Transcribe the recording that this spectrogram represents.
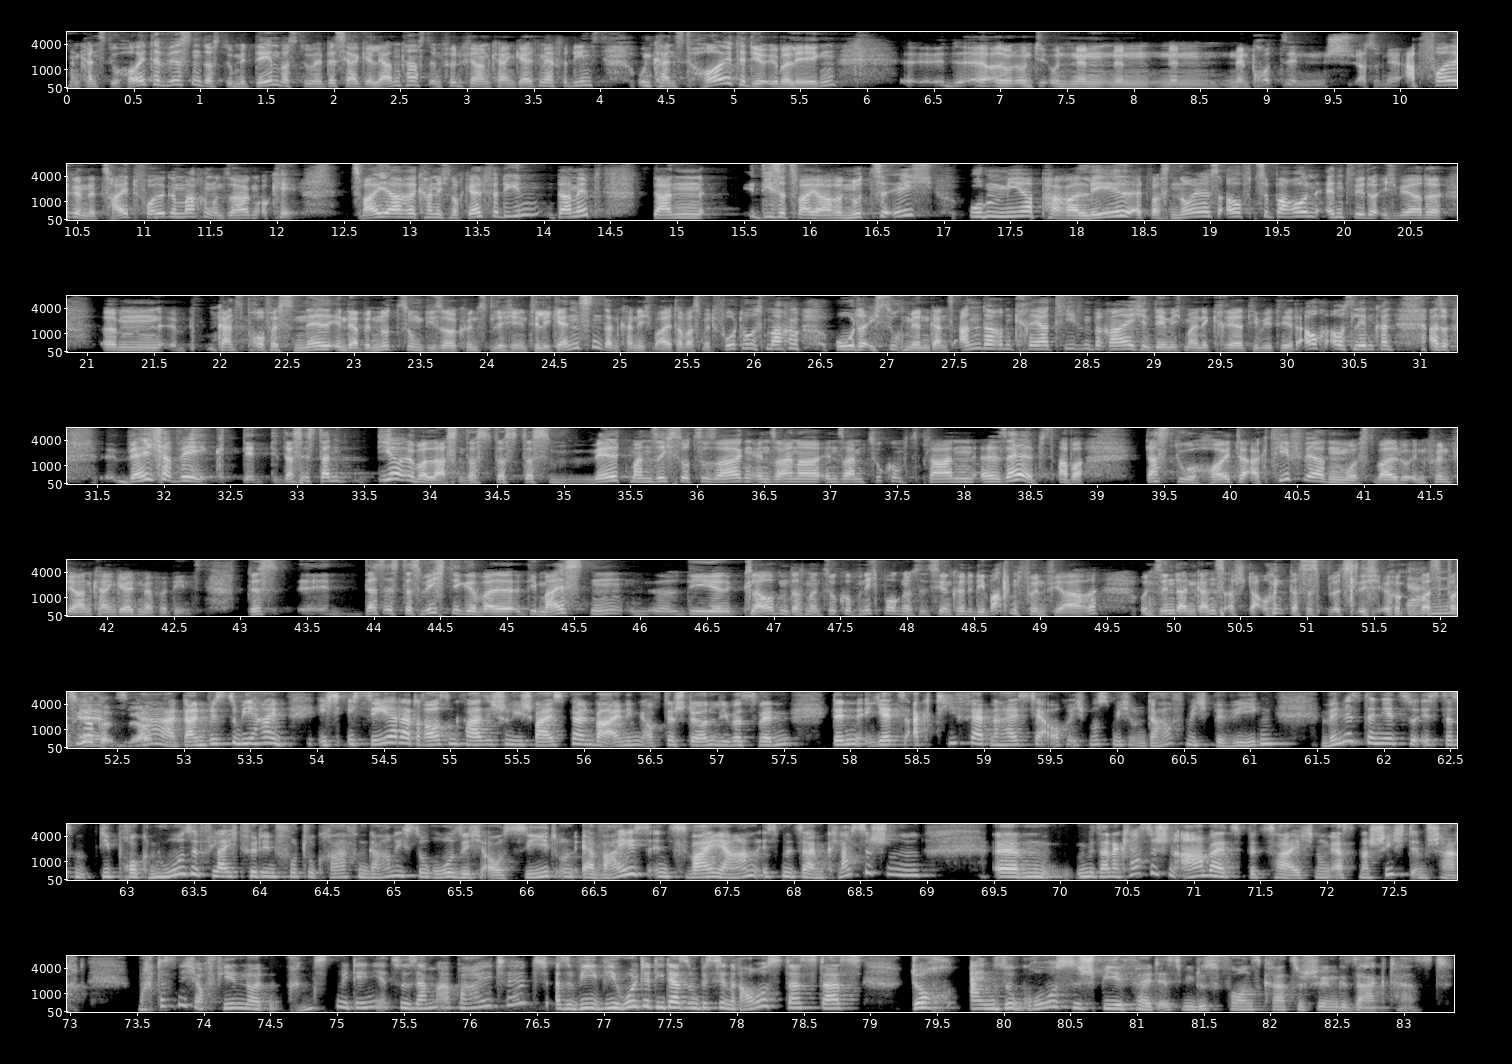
dann kannst du heute wissen, dass du mit dem, was du bisher gelernt hast, in fünf Jahren kein Geld mehr verdienst und kannst heute dir überlegen äh, und, und einen, einen, einen, also eine Abfolge, eine Zeitfolge machen und sagen, okay, zwei Jahre kann ich noch Geld verdienen damit, dann diese zwei Jahre nutze ich, um mir parallel etwas Neues aufzubauen. Entweder ich werde ähm, ganz professionell in der Benutzung dieser künstlichen Intelligenzen, dann kann ich weiter was mit Fotos machen, oder ich suche mir einen ganz anderen kreativen Bereich, in dem ich meine Kreativität auch ausleben kann. Also welcher Weg, das ist dann dir überlassen. Das, das, das wählt man sich sozusagen in, seiner, in seinem Zukunftsplan äh, selbst. Aber dass du heute aktiv werden musst, weil du in fünf Jahren kein Geld mehr verdienst. Das, äh, das ist das Wichtige, weil die meisten, äh, die glauben, dass man Zukunft nicht prognostizieren könnte, die warten fünf Jahre und sind dann ganz erstaunt, dass es plötzlich irgendwas dann, passiert äh, ist. Ja. ja, dann bist du behind. Ich, ich sehe ja da draußen quasi schon die Schweißperlen bei einigen auf der Stirn, lieber Sven. Denn jetzt aktiv werden heißt ja auch, ich muss mich und darf mich bewegen. Wenn es denn jetzt so ist, dass die Prognose vielleicht für den Fotografen gar nicht so rosig aussieht und er weiß, in zwei Jahren ist mit seinem klassischen ähm, mit seiner klassischen Arbeitsbezeichnung erstmal Schicht im Schacht. Macht das nicht auch vielen Leuten Angst, mit denen ihr zusammenarbeitet? Also wie, wie holt ihr die da so ein bisschen raus, dass das doch ein so großes Spielfeld ist, wie du es vor uns gerade so schön gesagt hast?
